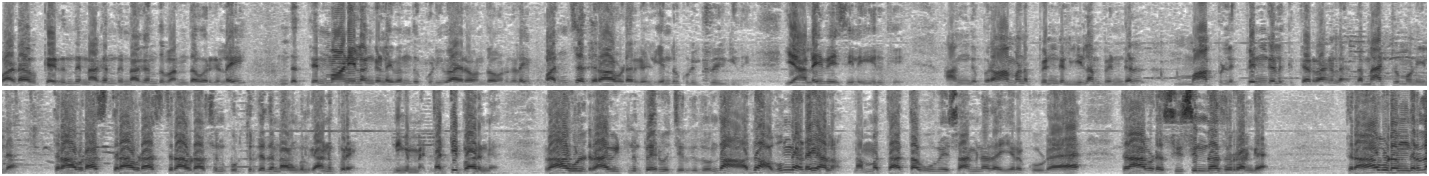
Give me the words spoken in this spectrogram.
வடக்க இருந்து நகர்ந்து நகர்ந்து வந்தவர்களை இந்த தென் மாநிலங்களை வந்து குடிவாயிர வந்தவர்களை பஞ்ச திராவிடர்கள் என்று குறி குறிக்குது என் அலைபேசியில் இருக்கு. அங்கே பிராமண பெண்கள் இளம் பெண்கள் மாப்பிள்ளை பெண்களுக்கு தேடுறாங்கல்ல இந்த மேட்ரிமோனியில திராவிடாஸ் திராவிடாஸ் திராவிடாஸ்ன்னு கொடுத்துருக்கத நான் உங்களுக்கு அனுப்புறேன். நீங்க மெ- தட்டி பாருங்க. ராகுல் டிராவிட்னு பேர் வச்சிருக்கிறது வந்து அது அவங்க அடையாளம். நம்ம தாத்தா ஊவே சாமிநாத ஐயரை கூட திராவிட சிசுன்னு தான் சொல்றாங்க. திராவிடங்கிறது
